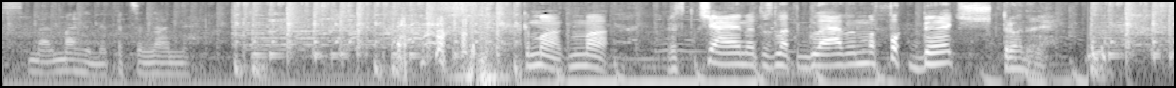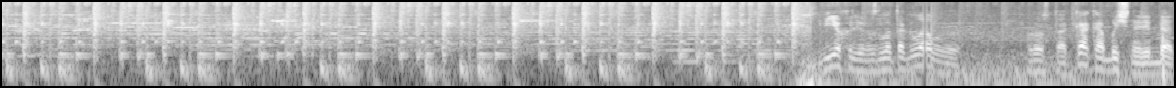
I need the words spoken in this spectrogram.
С нормальными пацанами. Come on. Раскачаем эту златоглавую мафок, bitch. Тронули. Въехали в Златоглавую. Просто как обычно, ребят.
